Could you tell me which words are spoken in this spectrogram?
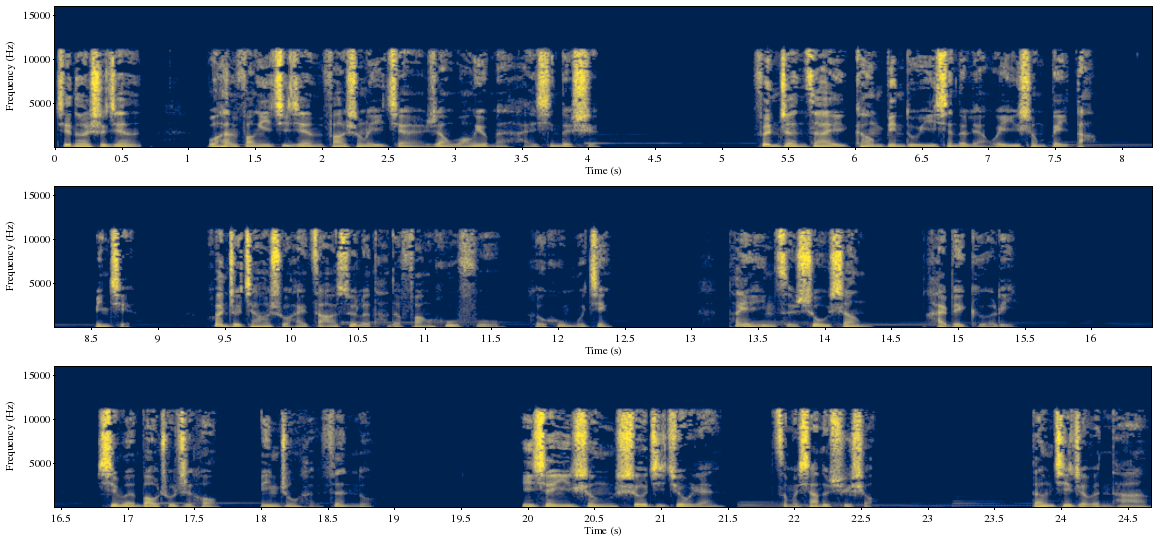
这段时间，武汉防疫期间发生了一件让网友们寒心的事。奋战在抗病毒一线的两位医生被打，并且，患者家属还砸碎了他的防护服和护目镜，他也因此受伤，还被隔离。新闻爆出之后。民众很愤怒，一线医生舍己救人，怎么下得去手？当记者问他：“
